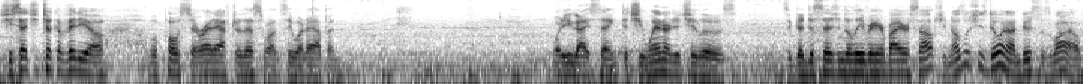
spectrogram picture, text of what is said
She said she took a video. We'll post it right after this one, see what happened. What do you guys think? Did she win or did she lose? It's a good decision to leave her here by herself. She knows what she's doing on Deuces Wild.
